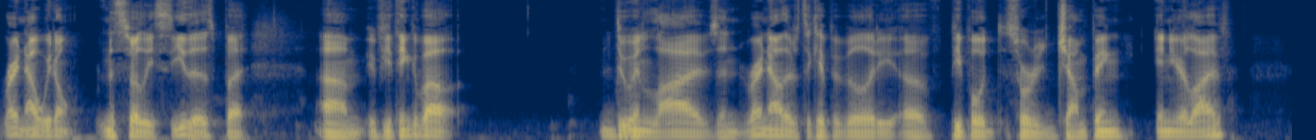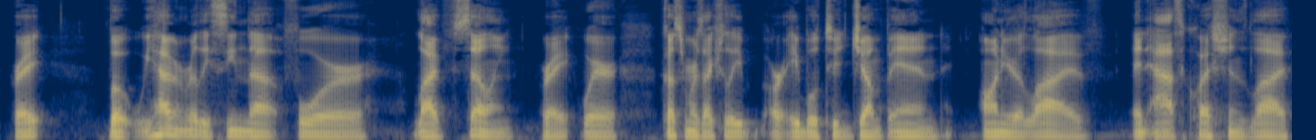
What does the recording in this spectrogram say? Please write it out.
right now we don't necessarily see this but um, if you think about doing lives and right now there's the capability of people sort of jumping in your live right but we haven't really seen that for live selling right? Where customers actually are able to jump in on your live and ask questions live.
